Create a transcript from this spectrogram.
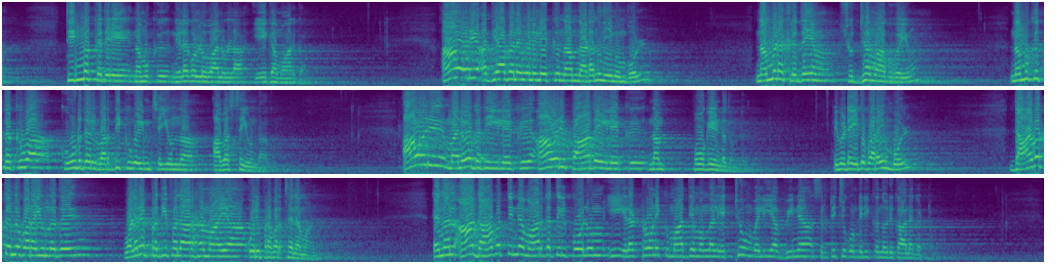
തിന്മക്കെതിരെ നമുക്ക് നിലകൊള്ളുവാനുള്ള ഏക മാർഗം. ആ ഒരു അധ്യാപനങ്ങളിലേക്ക് നാം നടന്നു നീങ്ങുമ്പോൾ നമ്മുടെ ഹൃദയം ശുദ്ധമാകുകയും നമുക്ക് തെക്കുവ കൂടുതൽ വർദ്ധിക്കുകയും ചെയ്യുന്ന അവസ്ഥയുണ്ടാകും. ആ ഒരു മനോഗതിയിലേക്ക് ആ ഒരു പാതയിലേക്ക് നാം പോകേണ്ടതുണ്ട്. ഇവിടെ ഇത് പറയുമ്പോൾ ദാവത്ത് എന്ന് പറയുന്നത് വളരെ പ്രതിഫലാർഹമായ ഒരു പ്രവർത്തനമാണ്. എന്നാൽ ആ ദാവത്തിന്റെ മാർഗത്തിൽ പോലും ഈ ഇലക്ട്രോണിക് മാധ്യമങ്ങൾ ഏറ്റവും വലിയ വിന സൃഷ്ടിച്ചുകൊണ്ടിരിക്കുന്ന ഒരു കാലഘട്ടം.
